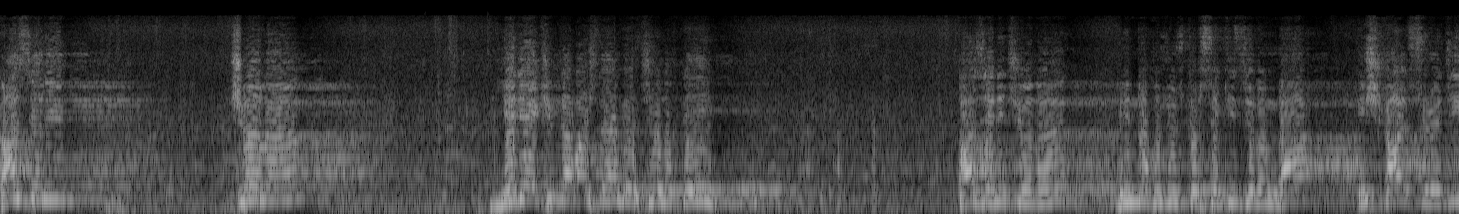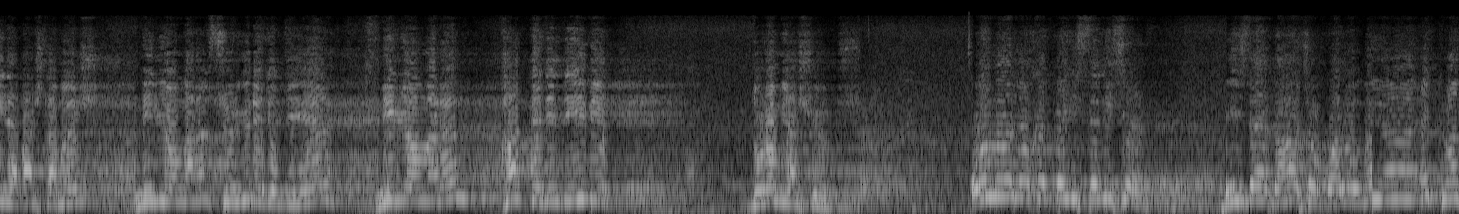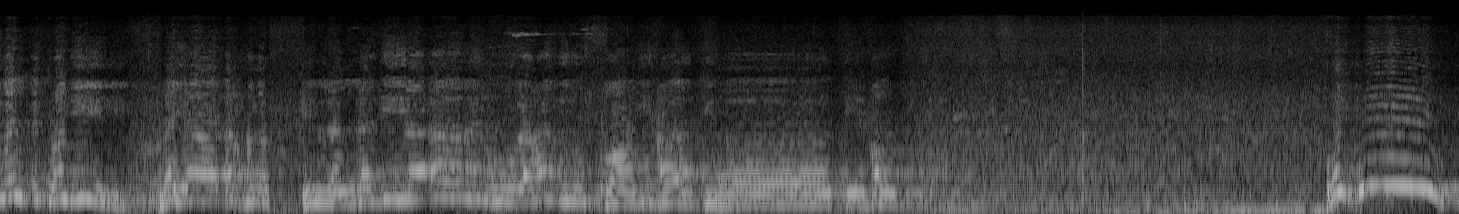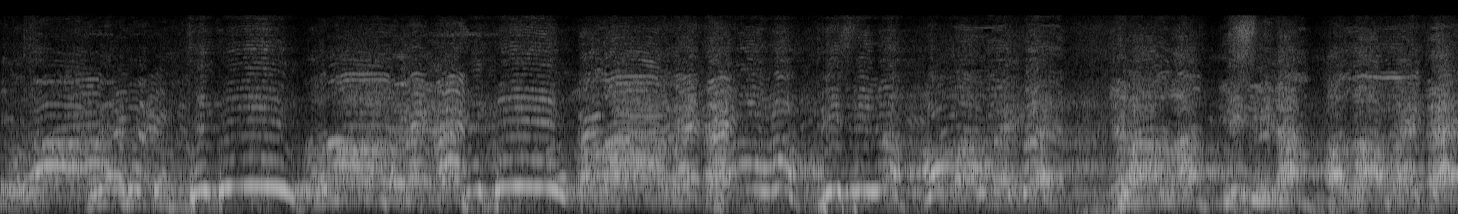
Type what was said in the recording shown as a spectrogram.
Gazze'nin çığlığı 7 Ekim'de başlayan bir çığlık değil. Gazze'nin çığlığı 1948 yılında işgal süreciyle başlamış, milyonların sürgün edildiği, milyonların katledildiği bir durum yaşıyoruz. Onlar yok etmek istedikçe Bizler daha çok var olmak. Ya ekremel ekremin ve ya erhamel. إلا الذين آمنوا وعملوا الصالحات فاتحة تكبير الله أكبر Islam, Allahu Ekber.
